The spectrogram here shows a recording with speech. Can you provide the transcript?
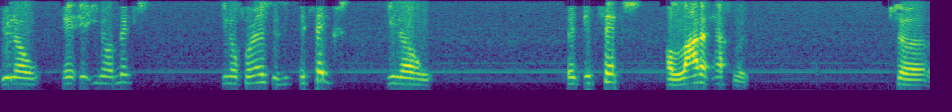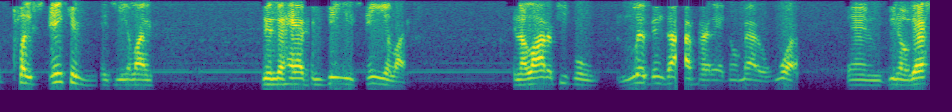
You know, it, it, you know, it makes, you know, for instance, it, it takes, you know, it, it takes a lot of effort to place inconvenience in your life than to have convenience in your life. And a lot of people live and die by that no matter what. And, you know, that's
